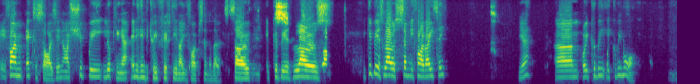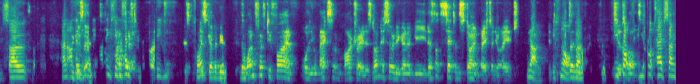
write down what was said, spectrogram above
if I'm exercising, I should be looking at anything between 50 and 85 percent of that. So it could be as low as it could be as low as 75, 80. Yeah, um, or it could be it could be more. So, and I think, Because I think it's important. 155 It's, going to be the 155 or your maximum heart rate is not necessarily going to be. That's not set in stone based on your age. No, it's not. It's on But you've got well. you've got to have something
